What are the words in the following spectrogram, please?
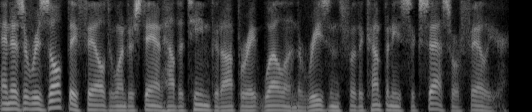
and as a result, they fail to understand how the team could operate well and the reasons for the company's success or failure.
